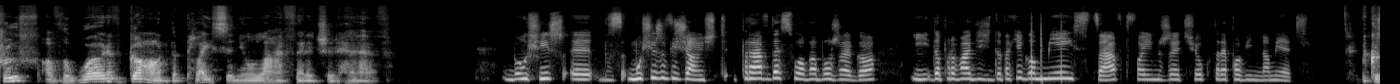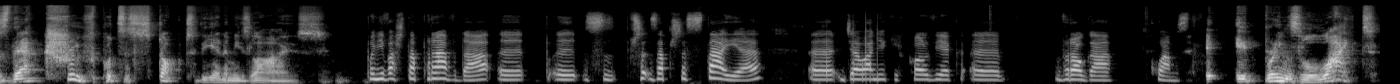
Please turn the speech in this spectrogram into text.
truth of the Word of God the place in your life that it should have. musisz, y, musisz wziąć prawdę Słowa Bożego i doprowadzić do takiego miejsca w Twoim życiu, które powinno mieć. Because that truth puts a stop to the enemy's lies. Ponieważ ta prawda y, y, zaprzestaje y, działanie jakichkolwiek y, wroga kłamstw. It, it brings light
